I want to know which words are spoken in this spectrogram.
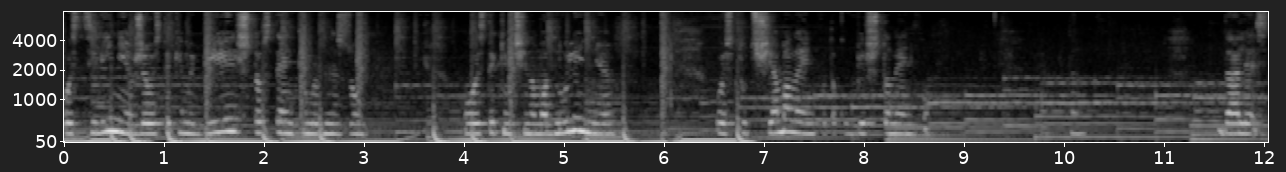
ось ці лінії вже ось такими більш товстенькими внизу. Ось таким чином одну лінію. Ось тут ще маленьку, таку більш тоненьку. Так. Далі з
